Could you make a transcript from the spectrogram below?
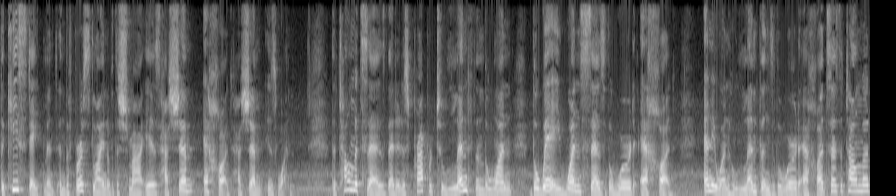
The key statement in the first line of the Shema is Hashem Echad, Hashem is one. The Talmud says that it is proper to lengthen the one the way one says the word Echad. Anyone who lengthens the word echad, says the Talmud,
